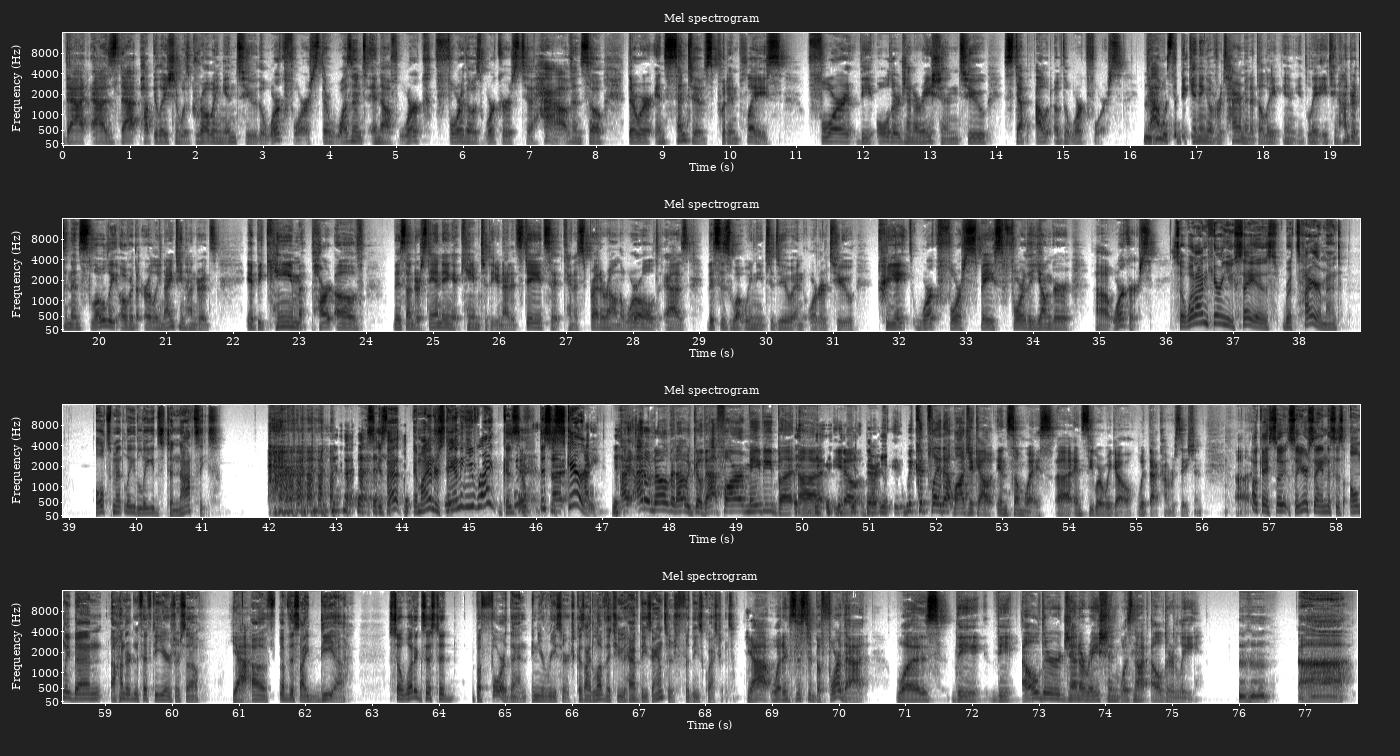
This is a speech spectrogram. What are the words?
that as that population was growing into the workforce, there wasn't enough work for those workers to have. And so there were incentives put in place for the older generation to step out of the workforce. That mm-hmm. was the beginning of retirement at the late in late 1800s, and then slowly over the early 1900s, it became part of this understanding. It came to the United States. It kind of spread around the world as this is what we need to do in order to create workforce space for the younger uh, workers. So, what I'm hearing you say is retirement ultimately leads to Nazis is that am I understanding you right? Because this is scary. I, I, I, don't know that I would go that far, maybe, but uh, you know, there we could play that logic out in some ways uh, and see where we go with that conversation. Uh, okay, so so you're saying this has only been 150 years or so, yeah, of of this idea. So what existed before then in your research? Because I love that you have these answers for these questions. Yeah, what existed before that was the the elder generation was not elderly. Mm-hmm. Ah,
